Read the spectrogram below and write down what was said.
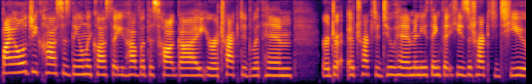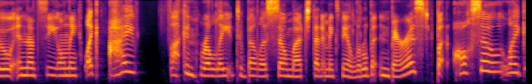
biology class is the only class that you have with this hot guy, you're attracted with him or dr- attracted to him, and you think that he's attracted to you, and that's the only like I fucking relate to Bella so much that it makes me a little bit embarrassed. But also, like,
